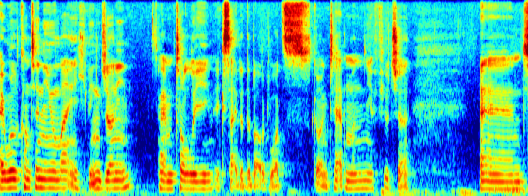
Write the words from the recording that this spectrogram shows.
I will continue my healing journey I'm totally excited about what's going to happen in the near future. And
